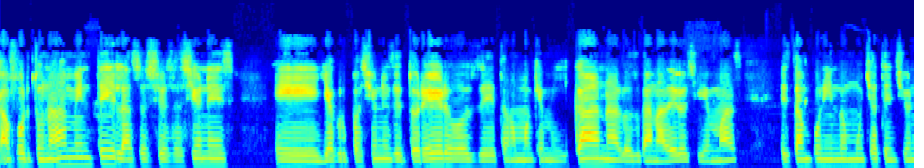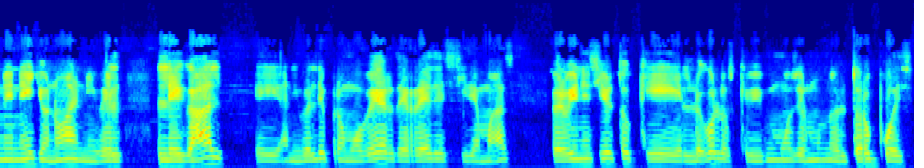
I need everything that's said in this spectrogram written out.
Afortunadamente las asociaciones eh, y agrupaciones de toreros, de tauromaquia mexicana, los ganaderos y demás están poniendo mucha atención en ello, ¿no? A nivel legal, eh, a nivel de promover, de redes y demás. Pero bien es cierto que luego los que vivimos del mundo del toro, pues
